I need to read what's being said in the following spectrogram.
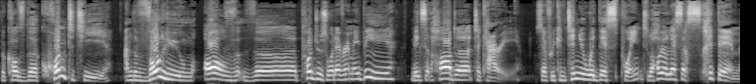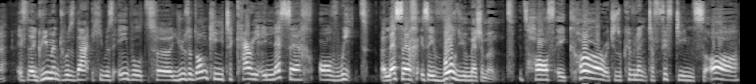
because the quantity and the volume of the produce, whatever it may be, makes it harder to carry. So if we continue with this point, if the agreement was that he was able to use a donkey to carry a lesech of wheat. A lesech is a volume measurement. It's half a kur, which is equivalent to 15 sa'ah.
